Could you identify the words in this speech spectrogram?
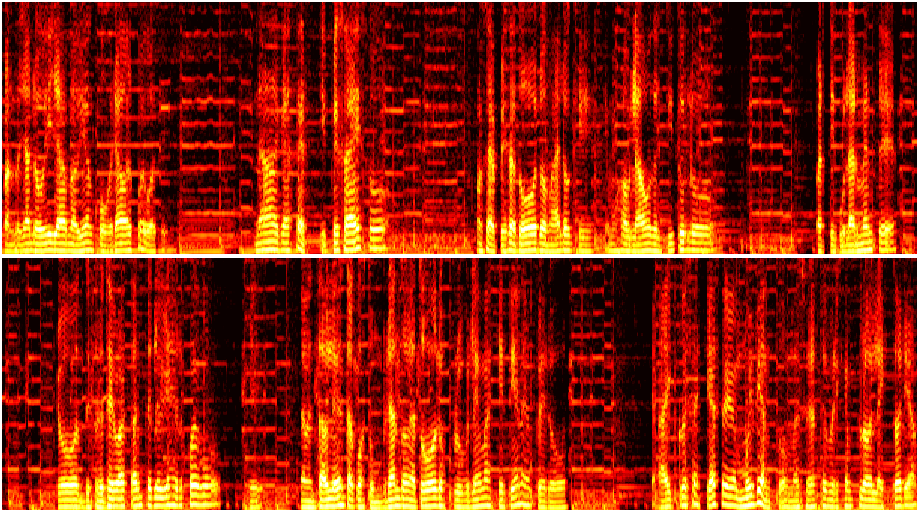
Cuando ya lo vi ya me habían cobrado el juego así. Nada que hacer. Y pese a eso, o sea, pese a todo lo malo que hemos hablado del título, particularmente, yo disfruté bastante lo que es el juego. lamentablemente acostumbrándome a todos los problemas que tiene, pero hay cosas que hace muy bien. Como mencionaste, por ejemplo, la historia.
